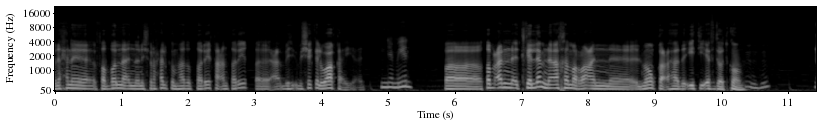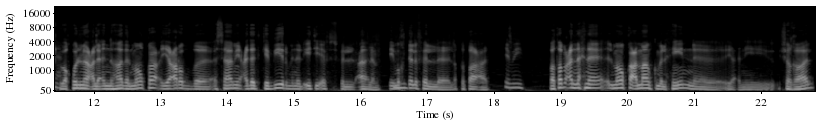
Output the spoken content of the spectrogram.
ونحن فضلنا انه نشرح لكم هذه الطريقة عن طريق آه، بشكل واقعي يعني. جميل. فطبعا تكلمنا آخر مرة عن الموقع هذا etf.com. نعم. وقلنا على إنه هذا الموقع يعرض أسامي عدد كبير من ال ETFs في العالم في. مختلف ال- القطاعات جميل فطبعا نحن الموقع أمامكم الحين آه، يعني شغال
